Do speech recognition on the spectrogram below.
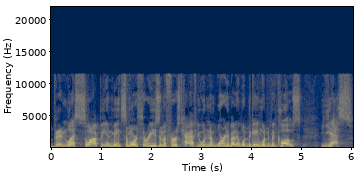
been less sloppy and made some more threes in the first half, you wouldn't have worried about it. The game wouldn't have been close. Yes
